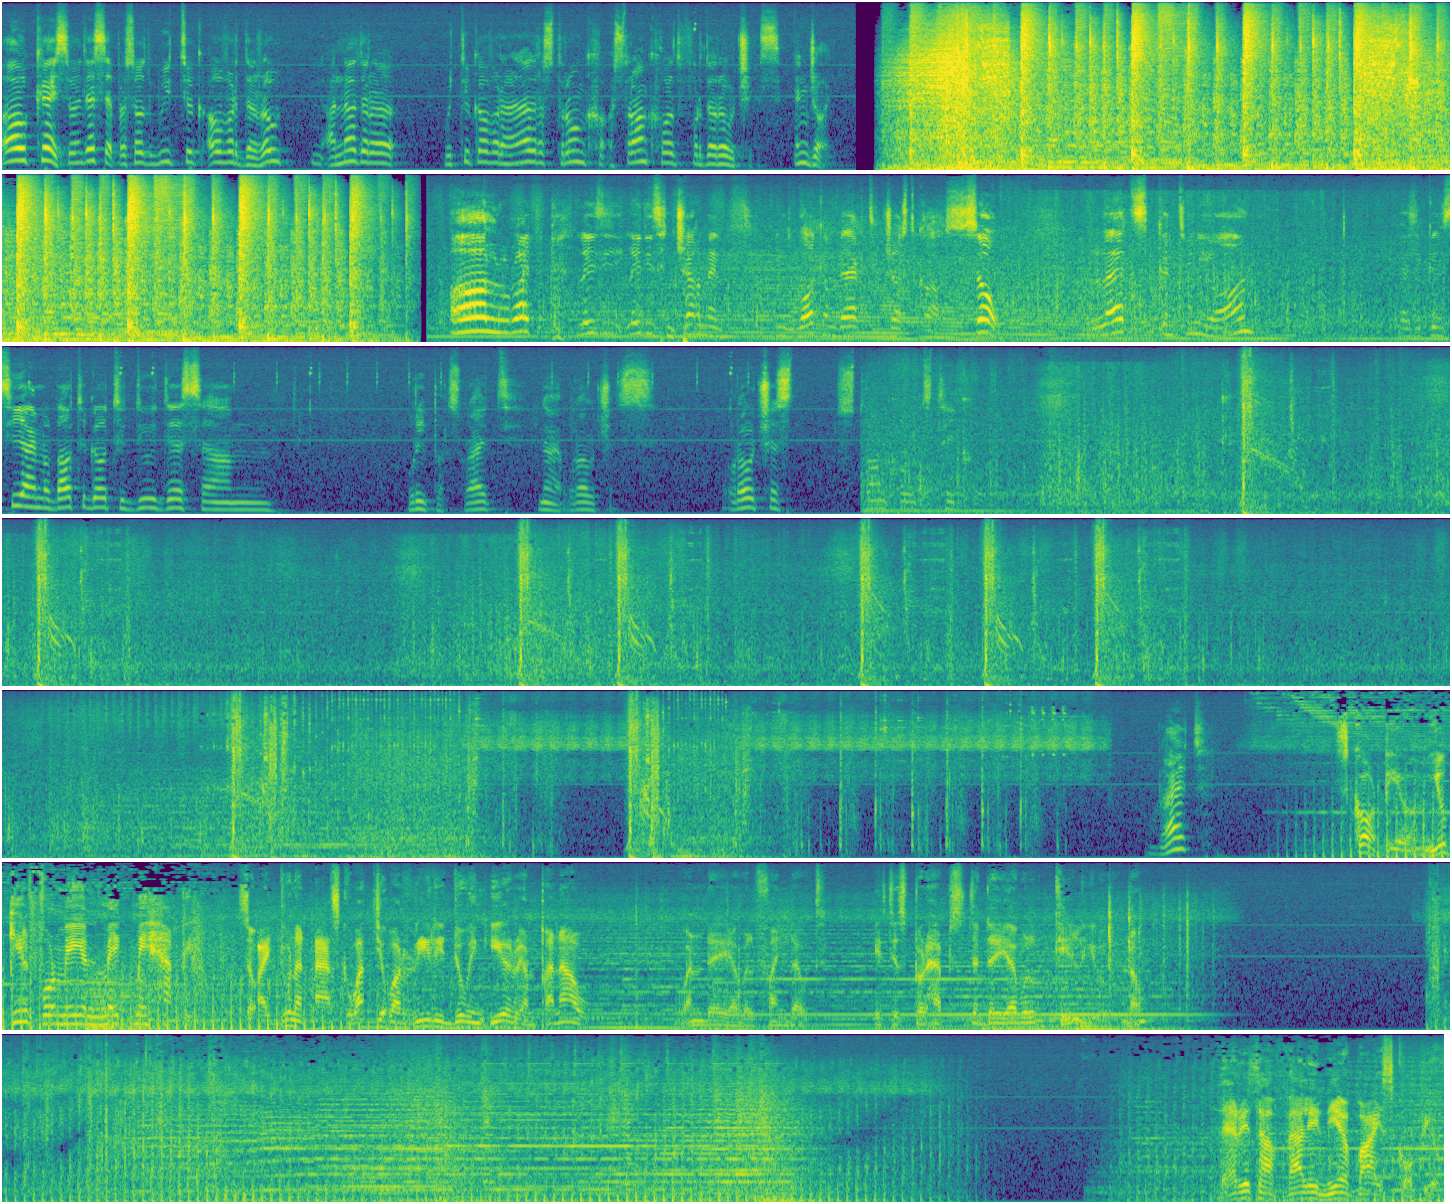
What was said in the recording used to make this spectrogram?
Okay, so in this episode we took over the road, another, uh, we took over another strong stronghold for the roaches. Enjoy. All right, ladies, ladies and gentlemen, and welcome back to Just Cause. So, let's continue on. As you can see, I'm about to go to do this um, Reapers, right? No, Roaches. Roaches Strongholds Takeover. Right? Scorpio, you kill for me and make me happy. So I do not ask what you are really doing here in Panau. One day I will find out. It is perhaps the day I will kill you, no? There is a valley nearby, Scorpio.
